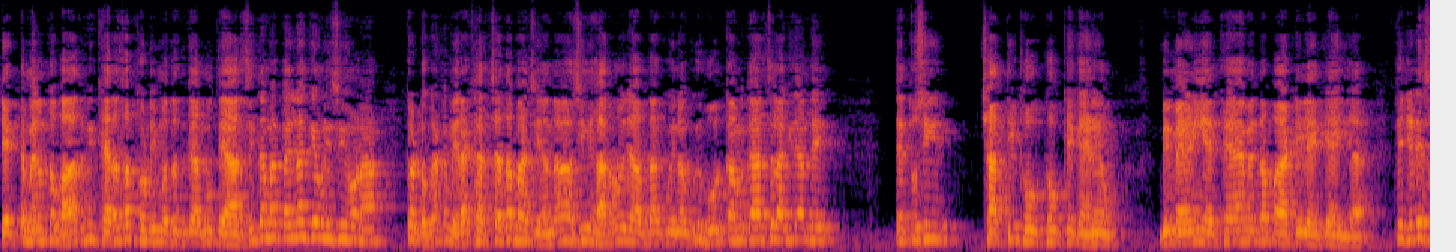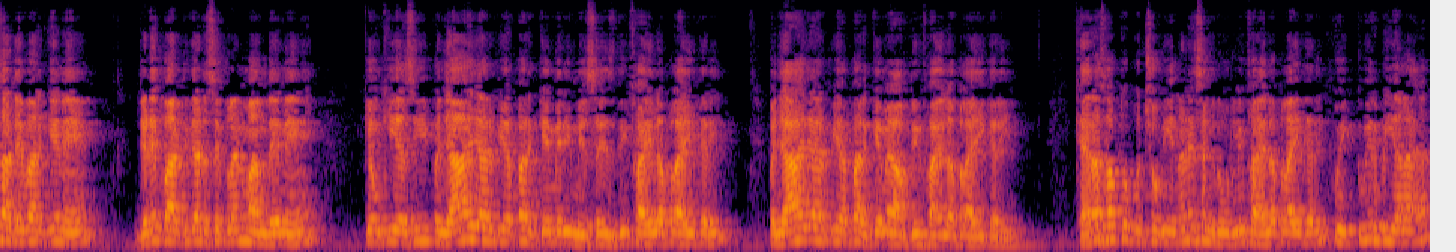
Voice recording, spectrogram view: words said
ਟਿਕਟ ਮਿਲਣ ਤੋਂ ਬਾਅਦ ਵੀ ਖੈਰਾ ਸਾਹਿਬ ਤੁਹਾਡੀ ਮਦਦ ਕਰਨ ਨੂੰ ਤਿਆਰ ਸੀ ਤਾਂ ਮੈਂ ਪਹਿਲਾਂ ਕਿਉਂ ਨਹੀਂ ਸੀ ਹੋਣਾ? ਘੱਟੋ ਘੱਟ ਮੇਰਾ ਖਰਚਾ ਤਾਂ ਬਚ ਜਾਂਦਾ। ਅਸੀਂ ਹਰ ਰੋਜ਼ ਆਪਦਾ ਕੋਈ ਨਾ ਕੋਈ ਹੋਰ ਕੰਮਕਾਰ 'ਚ ਲੱਗ ਜਾਂਦੇ। ਤੇ ਤੁਸੀਂ ਛਾਤੀ ਠੋਕ ਠੋਕ ਕੇ ਕਹਿਣੇ ਹੋ ਵੀ ਮੈਂ ਨਹੀਂ ਇੱਥੇ ਆਇਆ, ਮੈਨੂੰ ਤਾਂ ਪਾਰਟੀ ਲੈ ਕੇ ਆਈ ਆ। ਤੇ ਜਿਹੜੇ ਸਾਡੇ ਵਰਗੇ ਨੇ, ਜਿਹੜੇ ਪਾਰਟੀ ਦਾ ਡਿਸਪਲਿਨ ਮੰਨਦੇ ਨੇ, ਕਿਉਂਕਿ ਅਸੀਂ 50000 ਰੁਪਇਆ ਭਰ ਕੇ ਮੇਰੀ ਮਿਸਿਸ ਦੀ ਫਾਈਲ ਅਪਲਾਈ ਕਰੀ 50000 ਰੁਪਇਆ ਭਰ ਕੇ ਮੈਂ ਆਪਦੀ ਫਾਈਲ ਅਪਲਾਈ ਕਰੀ। ਖੈਰਾ ਸਾਹਿਬ ਤੋਂ ਪੁੱਛੋ ਵੀ ਇਹਨਾਂ ਨੇ ਸੰਗਰੂਰ ਲਈ ਫਾਈਲ ਅਪਲਾਈ ਕਰੀ, ਕੋਈ ਇੱਕ ਵੀ ਰੁਪਈਆ ਲਾਇਆ?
